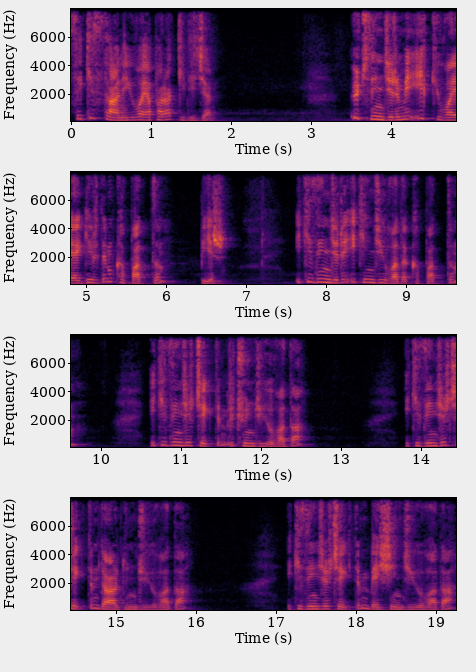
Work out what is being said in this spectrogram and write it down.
8 tane yuva yaparak gideceğim 3 zincirimi ilk yuvaya girdim kapattım 1 2 zinciri ikinci yuvada kapattım 2 zincir çektim 3. yuvada 2 zincir çektim 4. yuvada 2 zincir çektim 5. yuvada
